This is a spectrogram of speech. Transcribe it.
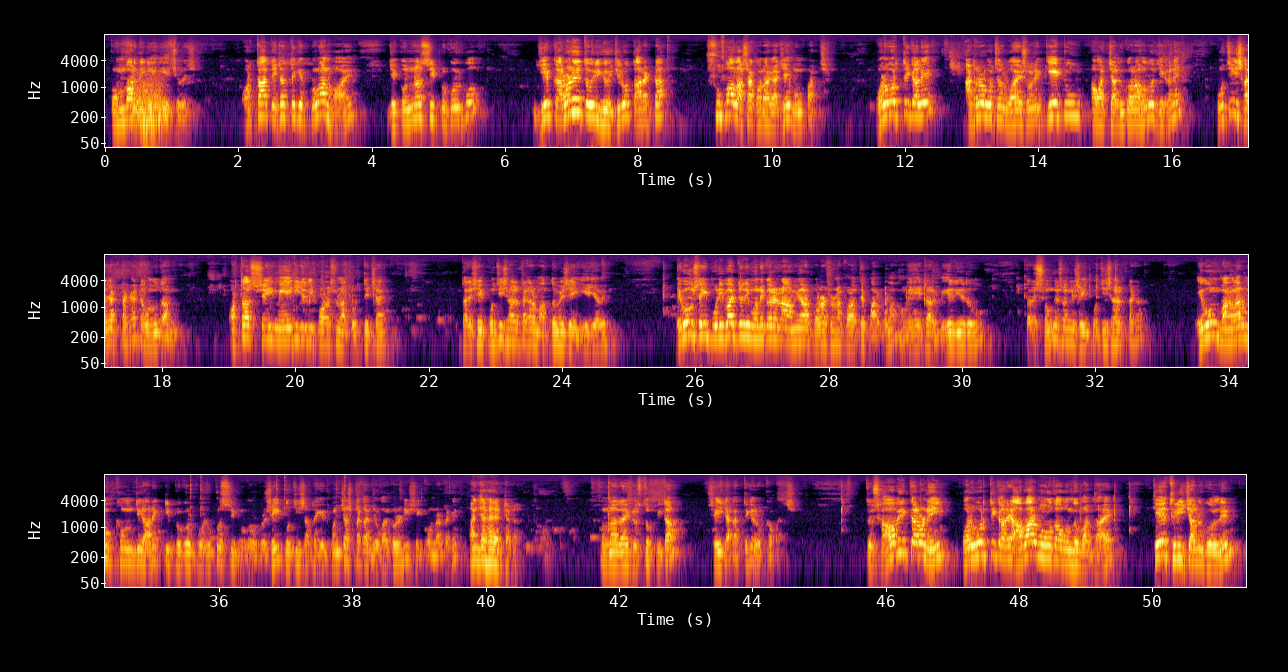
কমবার দিকে এগিয়ে চলেছে। অর্থাৎ এটার থেকে প্রমাণ হয় যে কন্যাশ্রী প্রকল্প যে কারণে তৈরি হয়েছিল, তার একটা সুফল আশা করা গেছে এবং পাচ্ছে। পরবর্তীকালে আঠারো বছর বয়স হলে কে টু আবার চালু করা হলো, যেখানে পঁচিশ হাজার টাকা একটা অনুদান। অর্থাৎ সেই মেয়েটি যদি পড়াশোনা করতে চায় তাহলে সেই পঁচিশ হাজার টাকার মাধ্যমে সে এগিয়ে যাবে। এবং সেই পরিবার যদি মনে করে না আমি আর পড়াশোনা করাতে পারব না মেয়েটার বিয়ে দিয়ে দেবো তাহলে সঙ্গে সঙ্গে সেই পঁচিশ হাজার টাকা এবং বাংলার মুখ্যমন্ত্রীর আরেকটি প্রকল্প রূপশ্রী প্রকল্প সেই পঁচিশ হাজার থেকে পঞ্চাশ টাকা জোগাড় করে নিই সেই কন্যাটাকে। পঞ্চাশ হাজার টাকা। কন্যাদায়গ্রস্ত পিতা সেই জায়গার থেকে রক্ষা পাচ্ছে। তো স্বাভাবিক কারণেই পরবর্তীকালে আবার মমতা বন্দ্যোপাধ্যায় কে থ্রি চালু করলেন?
